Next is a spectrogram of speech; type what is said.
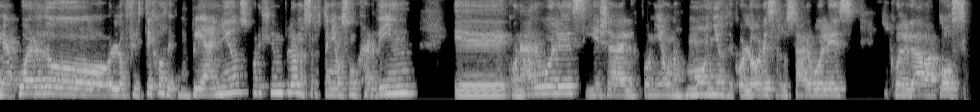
me acuerdo los festejos de cumpleaños, por ejemplo, nosotros teníamos un jardín con árboles y ella les ponía unos moños de colores a los árboles y colgaba cosas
